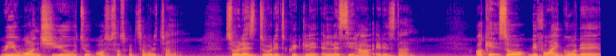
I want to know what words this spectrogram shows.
we want you to also subscribe to somebody's channel. So let's do it quickly and let's see how it is done. Okay so before i go there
